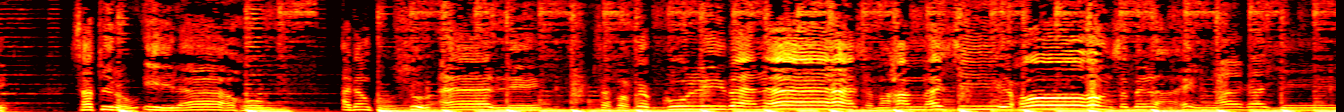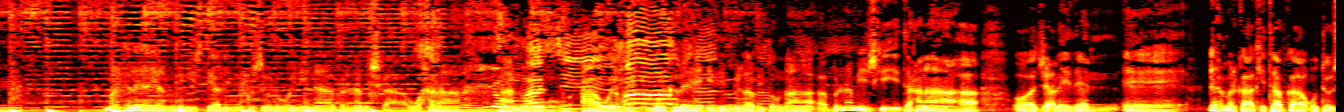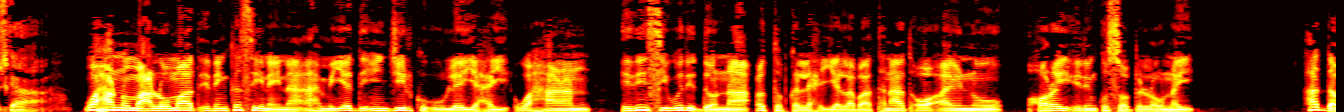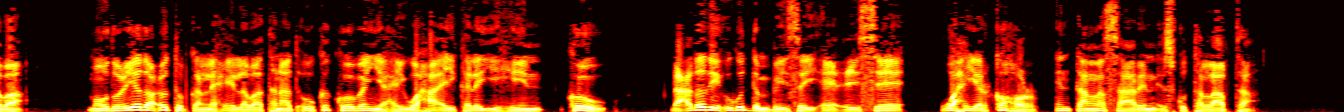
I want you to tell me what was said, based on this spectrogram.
satirow ilaahow adanku su'aalne safarka kulibana samaha masiixoon sabilahaynaga yee. Mar kale ayaanu dhegaystayaal idinku soo dhoweynaynaa barnaamijka waxaana aanu caaway mar kale idin bilaabi doonaa barnaamijkii taxanaha ahaa oo aad jeclaydeen ee dhexmarka kitaabka quduuska. Waxaannu macluumaad idinka siinaynaa ahmiyadda injiilku uu leeyahay waxaan idiin sii wadi doonnaa cutubka lix iyo labaatanaad oo aynu horay idinku soo bilownay. Haddaba mawduucyada cutubkan lix iyo labaatanaad uu ka kooban yahay waxa ay kala yihiin kow dhacdadii ugu dambaysay ee ciise wax yar ka hor intaan la saarin iskutallaabta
